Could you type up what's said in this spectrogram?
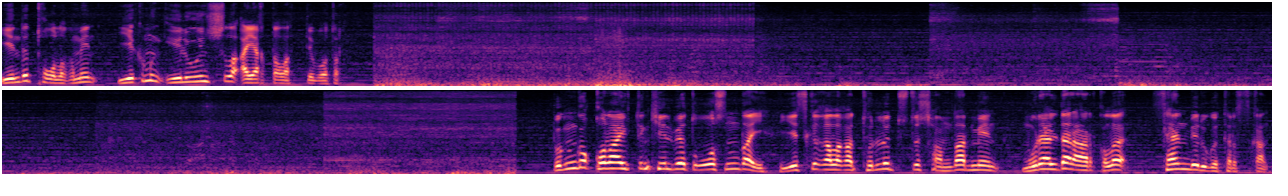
енді толығымен 2050 жылы аяқталады деп отыр. Бүгінгі қонаевтың келбеті осындай. Ескі қалаға түрлі түсті шамдар мен муральдар арқылы сән беруге тырысқан.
